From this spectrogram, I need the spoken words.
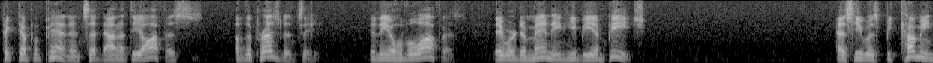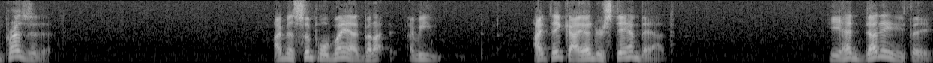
picked up a pen and sat down at the office of the presidency in the Oval Office. They were demanding he be impeached as he was becoming president. I'm a simple man, but I, I mean, I think I understand that. He hadn't done anything.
